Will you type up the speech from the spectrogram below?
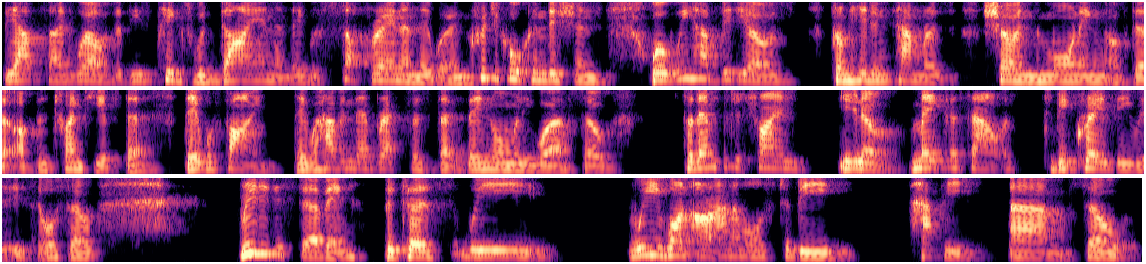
the outside world that these pigs were dying and they were suffering and they were in critical conditions. Well, we have videos from hidden cameras showing the morning of the of the 20th that they were fine. They were having their breakfast that they normally were. So for them to try and, you know, make us out as to be crazy is also really disturbing because we we want our animals to be happy. Um, so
